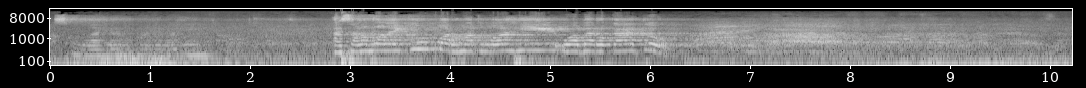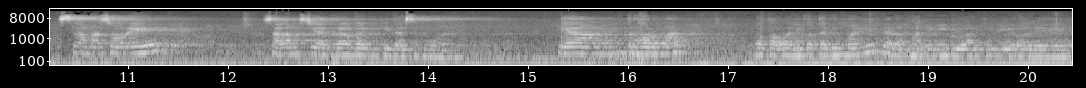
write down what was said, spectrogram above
Bismillahirrahmanirrahim. Assalamualaikum warahmatullahi wabarakatuh. Selamat sore, salam sejahtera bagi kita semua. Yang terhormat Bapak Wali Kota Dumai dalam hal ini diwakili oleh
